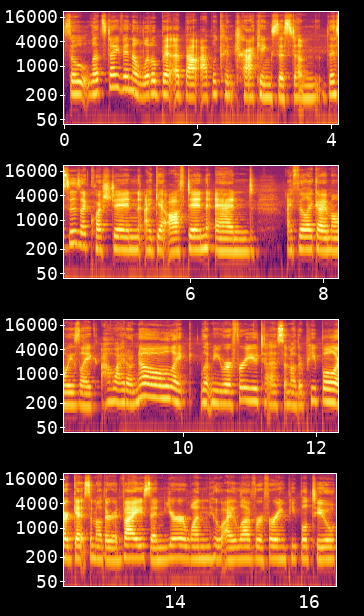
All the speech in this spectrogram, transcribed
So let's dive in a little bit about applicant tracking system. This is a question I get often and I feel like I'm always like, oh, I don't know. Like, let me refer you to some other people or get some other advice. And you're one who I love referring people to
